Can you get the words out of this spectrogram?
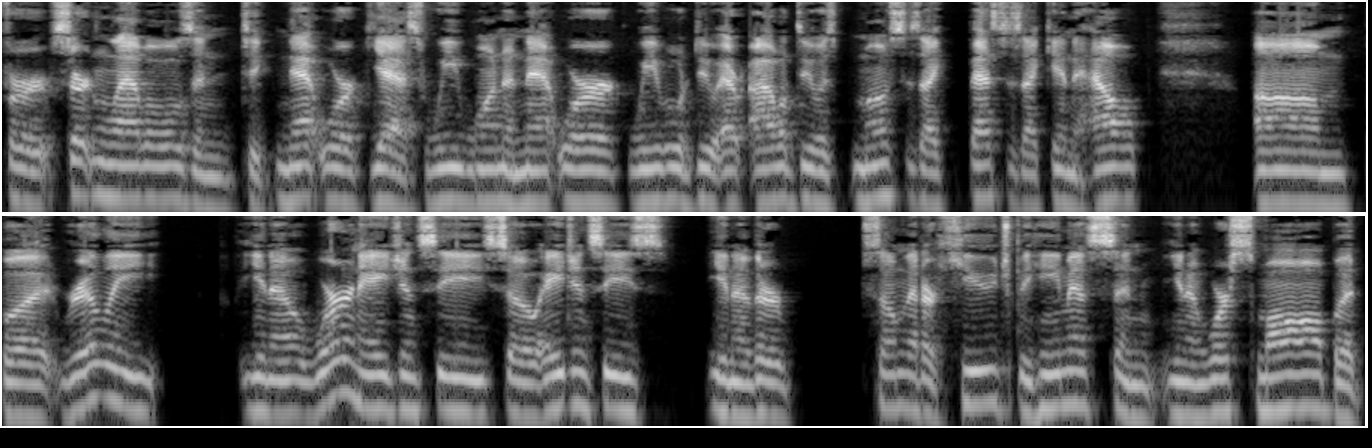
for certain levels and to network yes we want to network. We will do i will do as most as i best as i can to help. Um but really you know we're an agency so agencies you know there are some that are huge behemoths and you know we're small but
